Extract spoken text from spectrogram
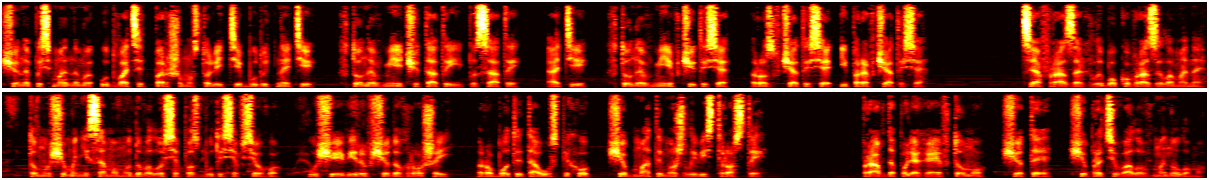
що неписьменними у 21 столітті будуть не ті, хто не вміє читати і писати, а ті, хто не вміє вчитися, розвчатися і перевчатися. Ця фраза глибоко вразила мене, тому що мені самому довелося позбутися всього, у що я вірив щодо грошей, роботи та успіху, щоб мати можливість рости. Правда полягає в тому, що те, що працювало в минулому,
